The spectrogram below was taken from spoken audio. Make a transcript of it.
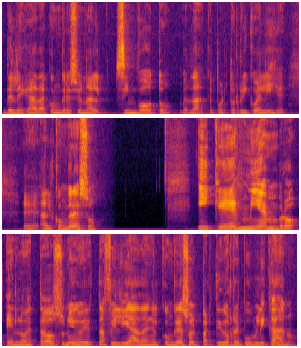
delegada congresional sin voto, ¿verdad? Que Puerto Rico elige eh, al Congreso y que es miembro en los Estados Unidos y está afiliada en el Congreso del Partido Republicano,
